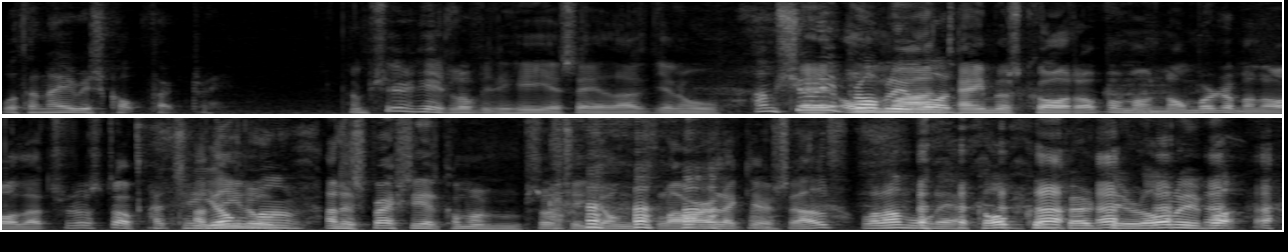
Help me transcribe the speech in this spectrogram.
with an Irish Cup victory. I'm sure he'd love you to hear you say that, you know. I'm sure uh, he probably man would. Time has caught up him and numbered him and all that sort of stuff. That's a and, young you know, man. And especially it coming from such a young flower like yourself. Well, I'm only a cub compared to Ronnie, but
